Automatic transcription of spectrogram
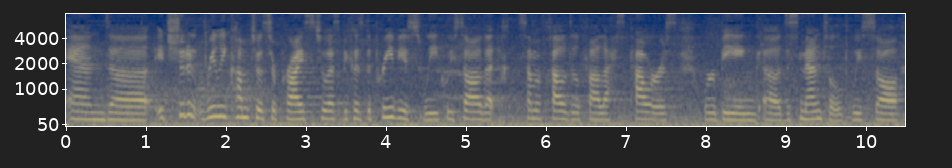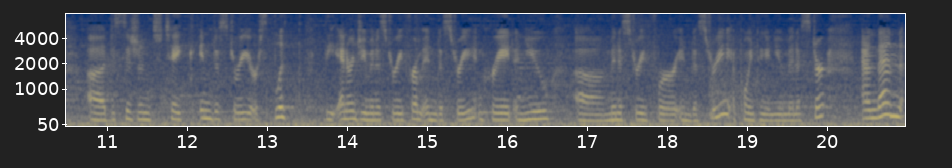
and uh, it shouldn't really come to a surprise to us because the previous week we saw that some of Khalid al Faleh's powers were being uh, dismantled. We saw a decision to take industry or split the energy ministry from industry and create a new uh, ministry for industry, appointing a new minister. And then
